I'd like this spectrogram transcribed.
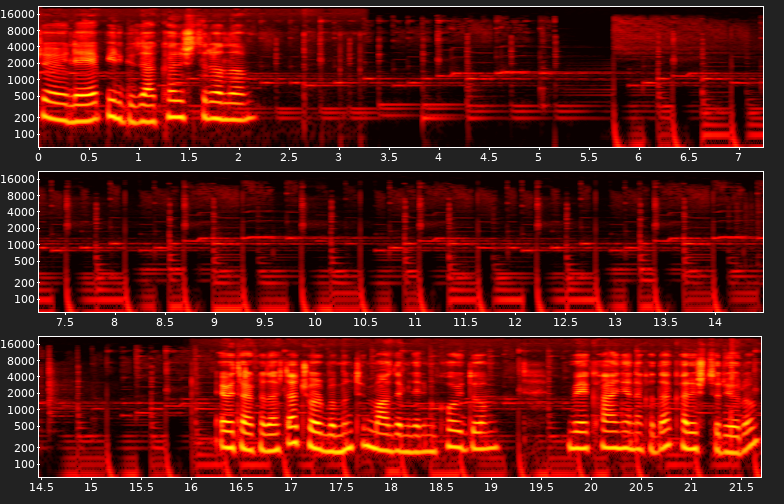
Şöyle bir güzel karıştıralım. Evet arkadaşlar çorbamın tüm malzemelerimi koydum ve kaynayana kadar karıştırıyorum.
